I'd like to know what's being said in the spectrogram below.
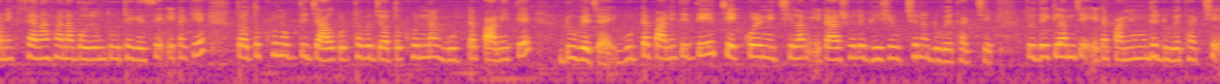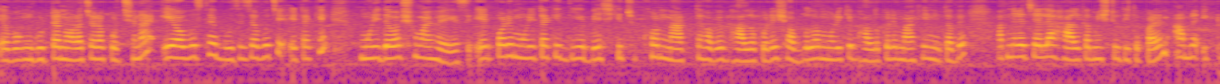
অনেক ফেনা ফেনা পর্যন্ত উঠে গেছে। এটাকে ততক্ষণ অবধি জাল করতে হবে, যতক্ষণ না গুড়টা পানিতে ডুবে যায়। গুড়টা পানিতে দিয়ে চেক করে নিচ্ছিলাম, এটা আসলে ভেসে উঠছে না, ডুবে থাকছে। তো দেখলাম যে এটা পানির মধ্যে ডুবে থাকছে এবং গুড়টা নড়াচড়া করছে না। এই অবস্থায় বুঝে যাব যে এটাকে মুড়ি দেওয়ার সময় হয়ে গেছে। এরপরে মুড়িটাকে দিয়ে বেশ কিছুক্ষণ নাড়তে হবে ভালো করে। সবগুলো মুড়িকে ভালো করে মাখিয়ে নিতে হবে। আপনারা চাইলে হালকা মিষ্টিও দিতে পারেন। আমরা একটু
